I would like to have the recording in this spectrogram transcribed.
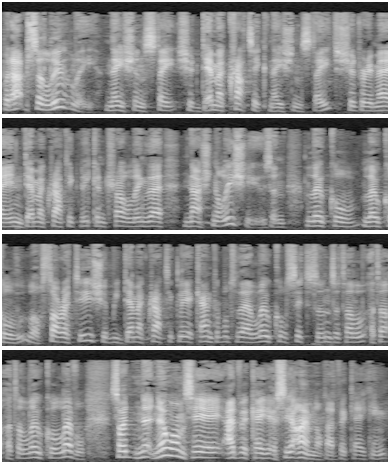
But absolutely, nation states should, democratic nation states should remain democratically controlling their national issues, and local, local authorities should be democratically accountable to their local citizens at a, at a at a local level. So no, no one's here advocating, see, I'm not advocating,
